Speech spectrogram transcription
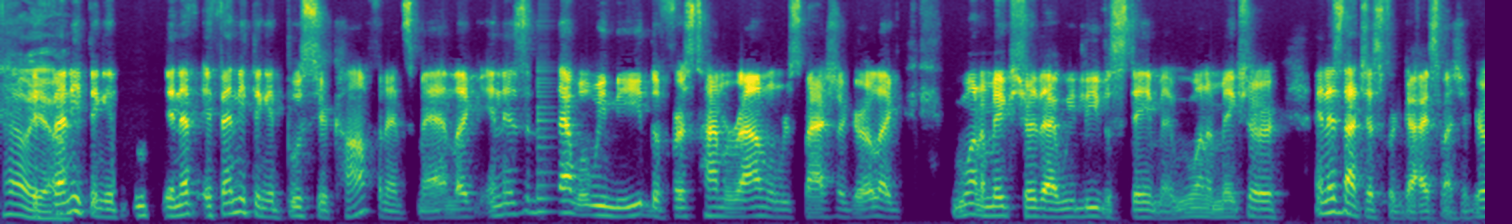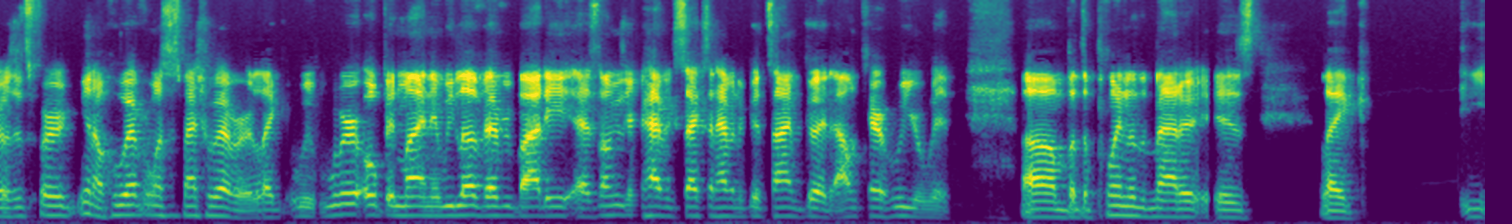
Hell if yeah. anything, it and if, if anything, it boosts your confidence, man. Like, and isn't that what we need the first time around when we're smashing a girl? Like, we want to make sure that we leave a statement. We want to make sure, and it's not just for guys smashing girls. It's for you know whoever wants to smash whoever. Like, we, we're open minded. We love everybody. As long as you're having sex and having a good time, good. I don't care who you're with. Um, but the point of the matter is, like, you,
